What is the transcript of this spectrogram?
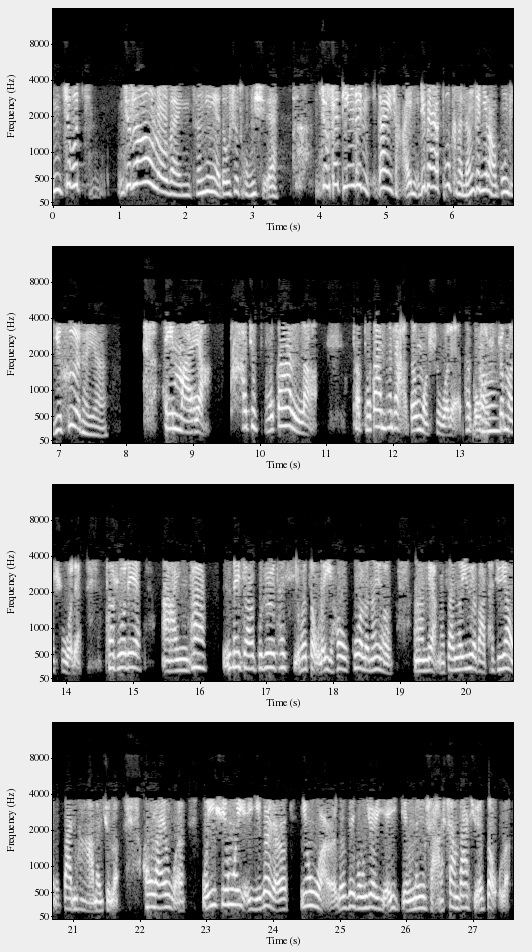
你这不你就唠唠呗。你曾经也都是同学，就他盯着你干啥呀？你这边不可能跟你老公离合他呀。哎呀妈呀，他就不干了。他不干，他咋跟我说的？他跟我是这么说的。他说的啊，你看那天不是他媳妇走了以后，过了能有嗯两个三个月吧，他就让我搬他那去了。后来我我一寻我也一个人，因为我儿子这工劲也已经那个啥上大学走了，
